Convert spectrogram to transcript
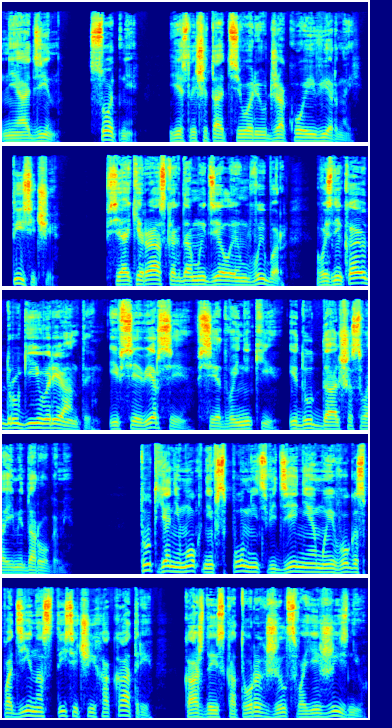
«Не один. Сотни, если считать теорию Джакои верной. Тысячи. Всякий раз, когда мы делаем выбор, возникают другие варианты, и все версии, все двойники, идут дальше своими дорогами. Тут я не мог не вспомнить видение моего господина с тысячей хакатри, каждый из которых жил своей жизнью.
